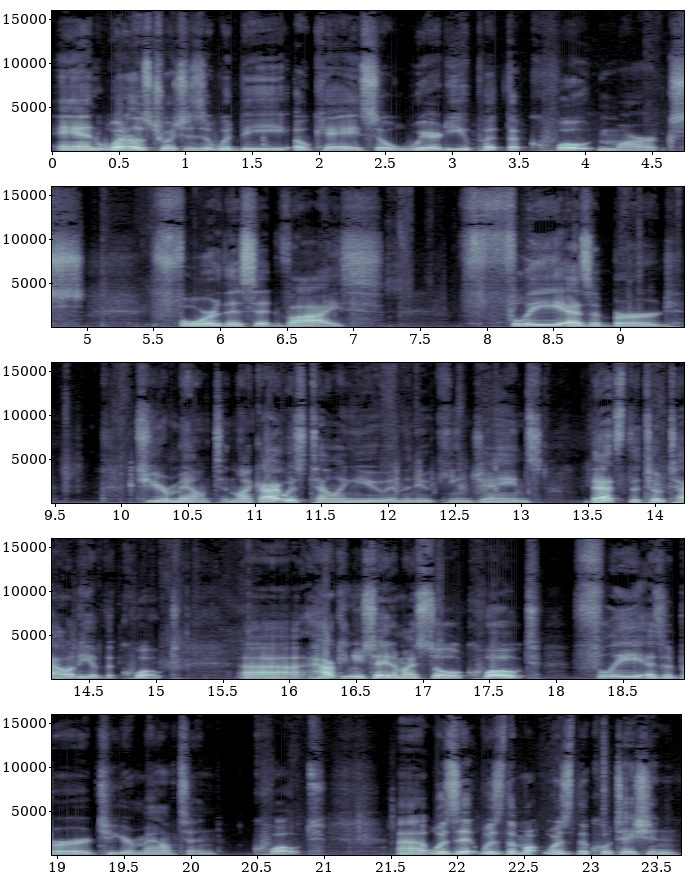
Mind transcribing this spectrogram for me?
And one of those choices it would be okay, so where do you put the quote marks for this advice? Flee as a bird to your mountain. Like I was telling you in the New King James, that's the totality of the quote. Uh, how can you say to my soul, quote, flee as a bird to your mountain, quote? Uh, was it was the was the quotation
